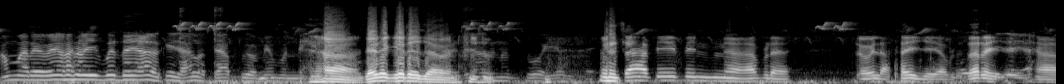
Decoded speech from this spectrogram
અમારે વ્યવહાર હોય બધા આવે કે હાલો ચા પીવો મહેમાન ને. હા ઘરે ઘરે જ આવે ચા પી પીને આપણે તો ઓલા થઈ જાય આપણે ધરાઈ જાય. હા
